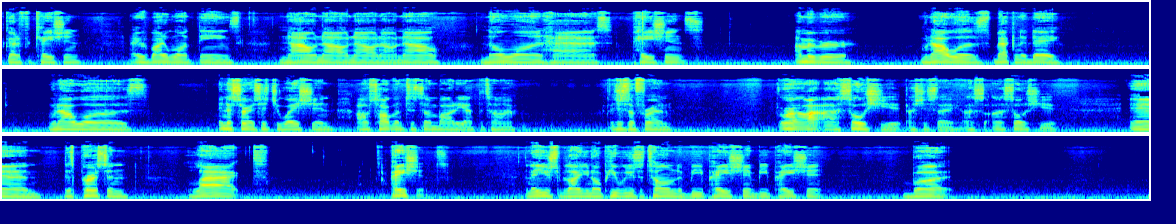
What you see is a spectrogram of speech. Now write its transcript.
gratification. Everybody want things now, now, now, now, now. No one has patience. I remember when I was back in the day, when I was in a certain situation, I was talking to somebody at the time, just a friend or an associate, I should say, an associate, and this person lacked patience. And they used to be like, you know, people used to tell them to be patient, be patient, but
